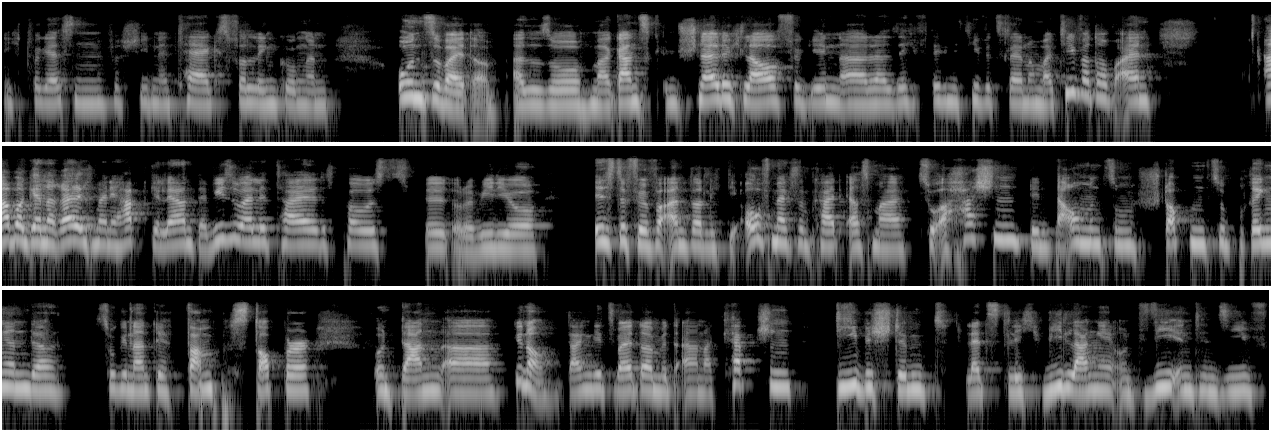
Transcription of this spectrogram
nicht vergessen, verschiedene Tags, Verlinkungen und so weiter. Also so mal ganz im Schnelldurchlauf. Wir gehen äh, da definitiv jetzt gleich nochmal tiefer drauf ein. Aber generell, ich meine, ihr habt gelernt, der visuelle Teil des Posts, Bild oder Video, ist dafür verantwortlich, die Aufmerksamkeit erstmal zu erhaschen, den Daumen zum Stoppen zu bringen, der sogenannte Thumb Stopper. Und dann, äh, genau, dann geht es weiter mit einer Caption, die bestimmt letztlich, wie lange und wie intensiv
